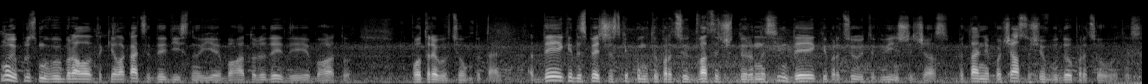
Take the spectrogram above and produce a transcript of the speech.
Ну і плюс ми вибирали такі локації, де дійсно є багато людей, де є багато потреби в цьому питанні. Деякі диспетчерські пункти працюють 24 на 7, деякі працюють в інший час. Питання по часу ще буде опрацьовуватись.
